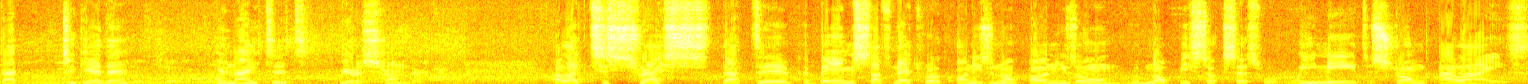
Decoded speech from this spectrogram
that together united we are stronger I like to stress that uh, a BAME staff network on his, not, on his own would not be successful. We need strong allies.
